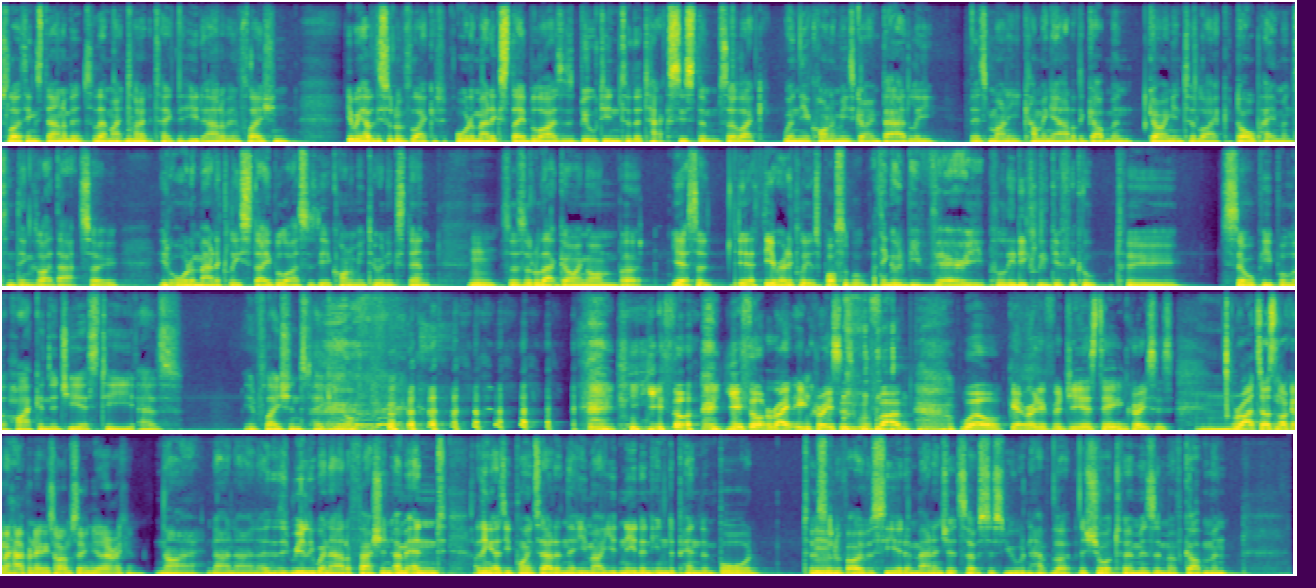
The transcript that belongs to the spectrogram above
slow things down a bit. So that might ta- take the heat out of inflation. Yeah, we have these sort of like automatic stabilizers built into the tax system. So like when the economy is going badly, there's money coming out of the government going into like dole payments and things like that. So it automatically stabilizes the economy to an extent. Hmm. So there's sort of that going on. But yeah, so yeah, theoretically it's possible. I think it would be very politically difficult to sell people a hike in the GST as inflation's taking off. you thought you thought rate increases were fun. well, get ready for GST increases. Hmm. Right, so it's not going to happen anytime soon, you don't reckon? No, no, no, no. It really went out of fashion. Mean, and I think, as he points out in the email, you'd need an independent board to hmm. sort of oversee it and manage it. So it's just you wouldn't have the, the short termism of government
